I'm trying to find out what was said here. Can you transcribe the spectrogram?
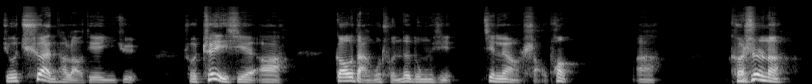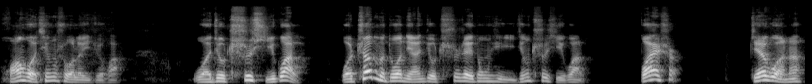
就劝他老爹一句，说这些啊高胆固醇的东西尽量少碰啊。可是呢，黄火清说了一句话，我就吃习惯了，我这么多年就吃这东西，已经吃习惯了，不碍事儿。结果呢，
